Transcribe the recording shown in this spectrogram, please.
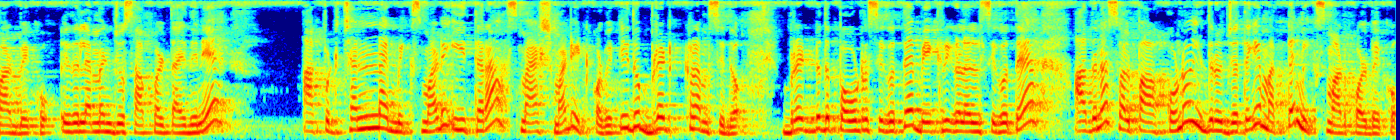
ಮಾಡಬೇಕು. ಇದು ಲೆಮನ್ ಜ್ಯೂಸ್ ಹಾಕ್ಕೊಳ್ತಾ ಇದ್ದೀನಿ. ಹಾಕ್ಬಿಟ್ಟು ಚೆನ್ನಾಗಿ ಮಿಕ್ಸ್ ಮಾಡಿ ಈ ಥರ ಸ್ಮ್ಯಾಶ್ ಮಾಡಿ ಇಟ್ಕೊಳ್ಬೇಕು. ಇದು ಬ್ರೆಡ್ ಕ್ರಮ್ಸ್ ಇದು. ಬ್ರೆಡ್ದು ಪೌಡ್ರ್ ಸಿಗುತ್ತೆ ಬೇಕ್ರಿಗಳಲ್ಲಿ ಸಿಗುತ್ತೆ. ಅದನ್ನು ಸ್ವಲ್ಪ ಹಾಕ್ಕೊಂಡು ಇದ್ರ ಜೊತೆಗೆ ಮತ್ತೆ ಮಿಕ್ಸ್ ಮಾಡ್ಕೊಳ್ಬೇಕು.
